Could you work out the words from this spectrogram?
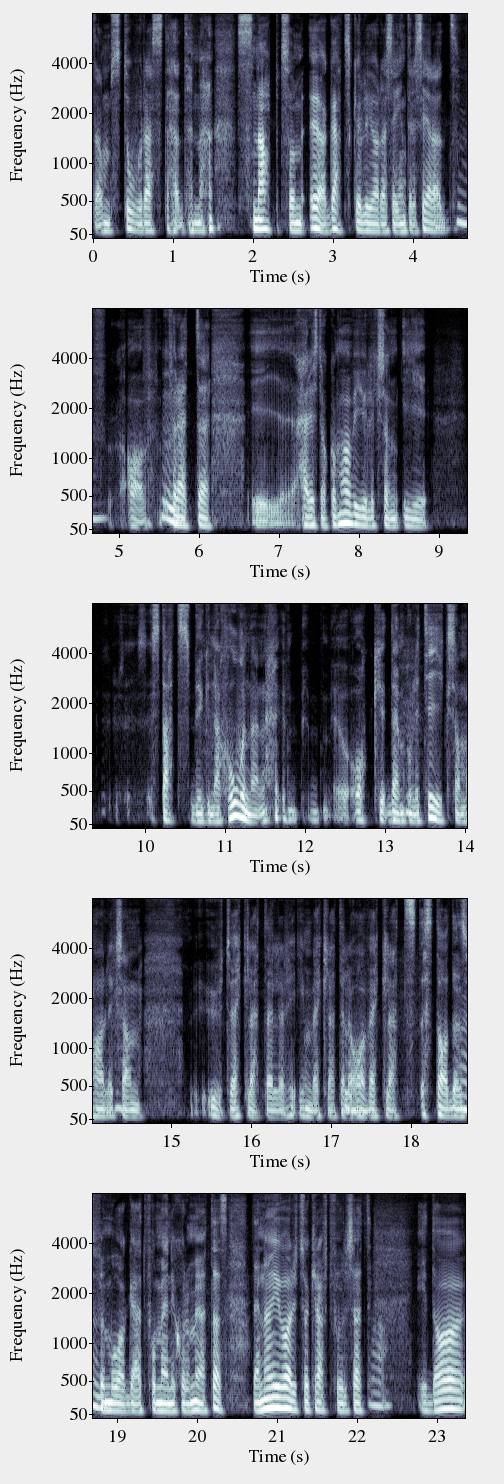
de stora städerna snabbt som ögat skulle göra sig intresserad Mm. av. Mm. För att eh, i, här i Stockholm har vi ju liksom i stadsbyggnationen och den politik som har liksom utvecklat eller invecklat eller Mm. avvecklat stadens Mm. förmåga att få människor att mötas. Den har ju varit så kraftfull så att Ja. Idag... eh,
